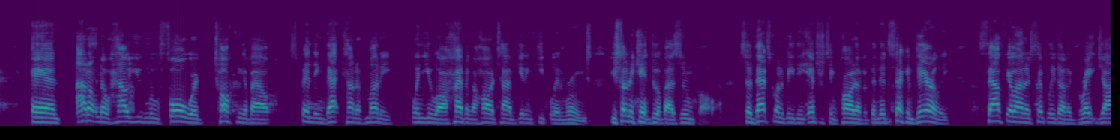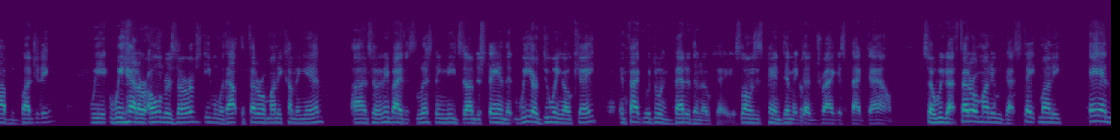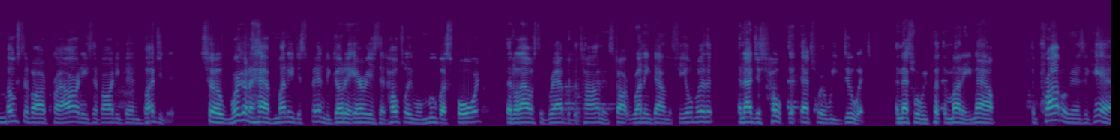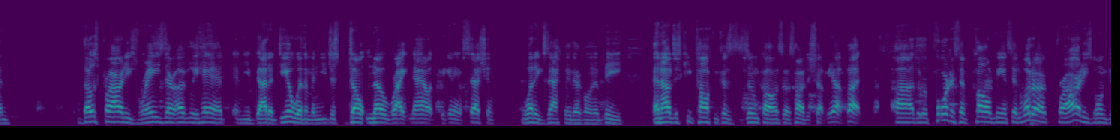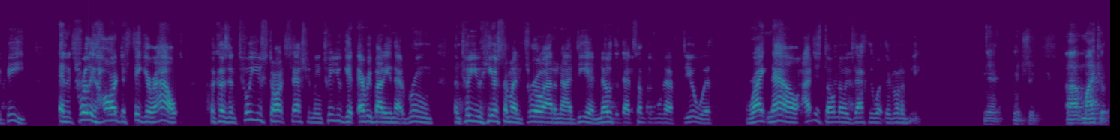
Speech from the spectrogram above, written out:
And I don't know how you move forward talking about spending that kind of money when you are having a hard time getting people in rooms. You certainly can't do it by Zoom call. So that's going to be the interesting part of it. But then secondarily, South Carolina has simply done a great job of budgeting. We we had our own reserves even without the federal money coming in. Uh, so anybody that's listening needs to understand that we are doing okay. In fact, we're doing better than okay, as long as this pandemic doesn't drag us back down. So we've got federal money, we've got state money, and most of our priorities have already been budgeted. So we're going to have money to spend to go to areas that hopefully will move us forward, that allow us to grab the baton and start running down the field with it. And I just hope that that's where we do it, and that's where we put the money. Now, the problem is again, those priorities raise their ugly head, and you've got to deal with them, and you just don't know right now at the beginning of session what exactly they're going to be. And I'll just keep talking because it's a Zoom call, and so it's hard to shut me up. But uh, the reporters have called me and said, "What are priorities going to be?" And it's really hard to figure out because until you start sessioning, until you get everybody in that room, until you hear somebody throw out an idea and know that that's something we're going to have to deal with, right now, I just don't know exactly what they're going to be. Yeah, interesting. Uh, Michael.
